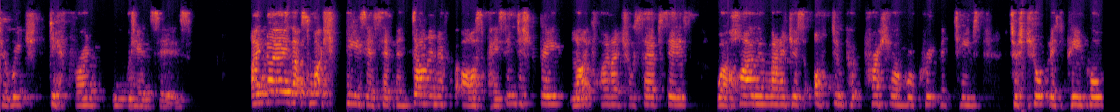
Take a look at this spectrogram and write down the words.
to reach different audiences. I know that's much easier said than done in a fast-paced industry like financial services, where hiring managers often put pressure on recruitment teams to shortlist people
